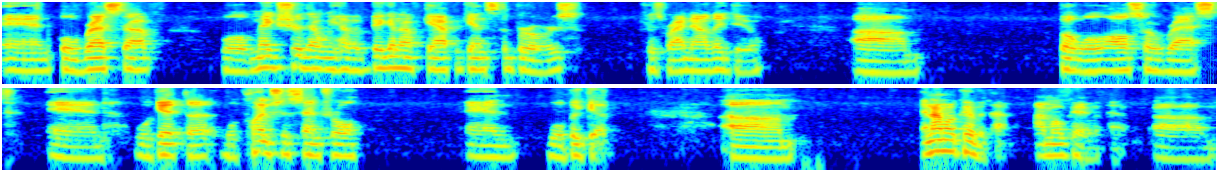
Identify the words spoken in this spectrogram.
and we'll rest up. We'll make sure that we have a big enough gap against the Brewers because right now they do. Um, but we'll also rest and we'll get the, we'll clinch the Central and we'll be good. Um, and I'm okay with that. I'm okay with that. Um,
